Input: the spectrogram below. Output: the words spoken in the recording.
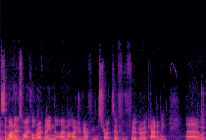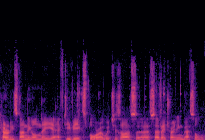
so my name is Michael Redmayne. I'm a hydrographic instructor for the Fugro Academy. Uh, we're currently standing on the uh, FTV Explorer, which is our uh, survey training vessel.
